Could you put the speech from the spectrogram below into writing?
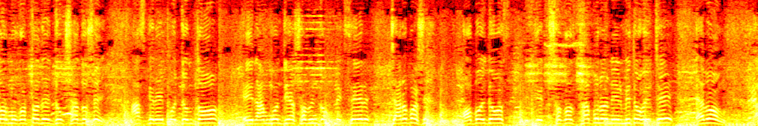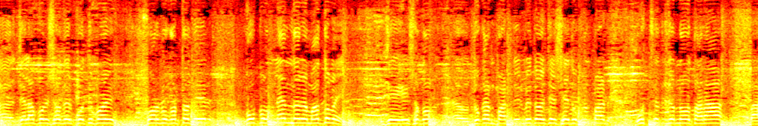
কর্মকর্তাদের যোগ সাদসে আজকের এই পর্যন্ত এই রামগঞ্জ জিয়া শপিং কমপ্লেক্সের চারপাশে অবৈধ সকল স্থাপনা নির্মিত হয়েছে এবং জেলা পরিষদের কতিপয় কর্মকর্তাদের গোপন লেনদেনের মাধ্যমে যে এই সকল দোকানপাট নির্মিত হয়েছে, সেই দোকানপাট উচ্ছেদের জন্য তারা বা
